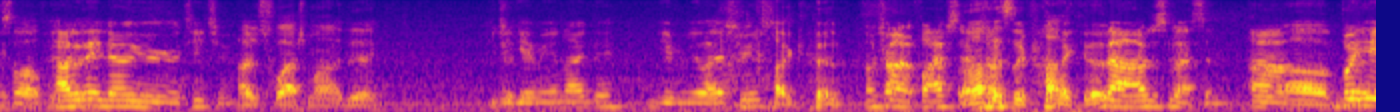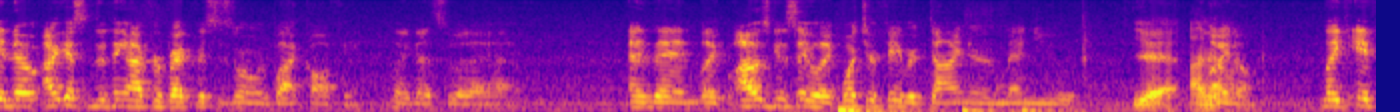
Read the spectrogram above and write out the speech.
Saw- coffee. How do they know you're a teacher? I just flashed my ID. Could you give me an ID? You give me last year's? I could. I'm trying to flash that. Honestly, probably could. No, I'm just messing. Uh, Oh, but yeah, no. I guess the thing I have for breakfast is normally black coffee. Like that's what I have. And then like I was gonna say like, what's your favorite diner menu Yeah, I mean, item? Like if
